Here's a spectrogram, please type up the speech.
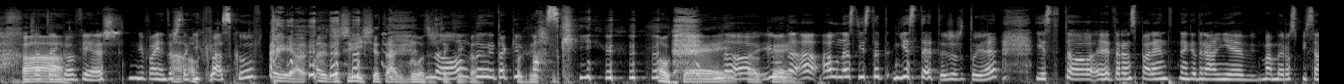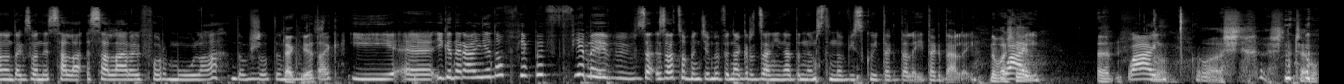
Aha. I dlatego wiesz, nie pamiętasz A, takich okay. pasków? Ojej, ale rzeczywiście tak, było coś no, takiego. No, były takie paski. Okej, okay, no, okay. a, a, u nas niestety, niestety, żartuję, jest to e, transparentne, generalnie mamy rozpisaną tak zwany sala, salary formula, dobrze o tym tak mówię, jest. tak? I, e, I generalnie, no jakby wiemy za, za co będziemy wynagrodzani na danym stanowisku i tak dalej, i tak dalej. No właśnie. Why? Why? No, no właśnie, właśnie, czemu?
